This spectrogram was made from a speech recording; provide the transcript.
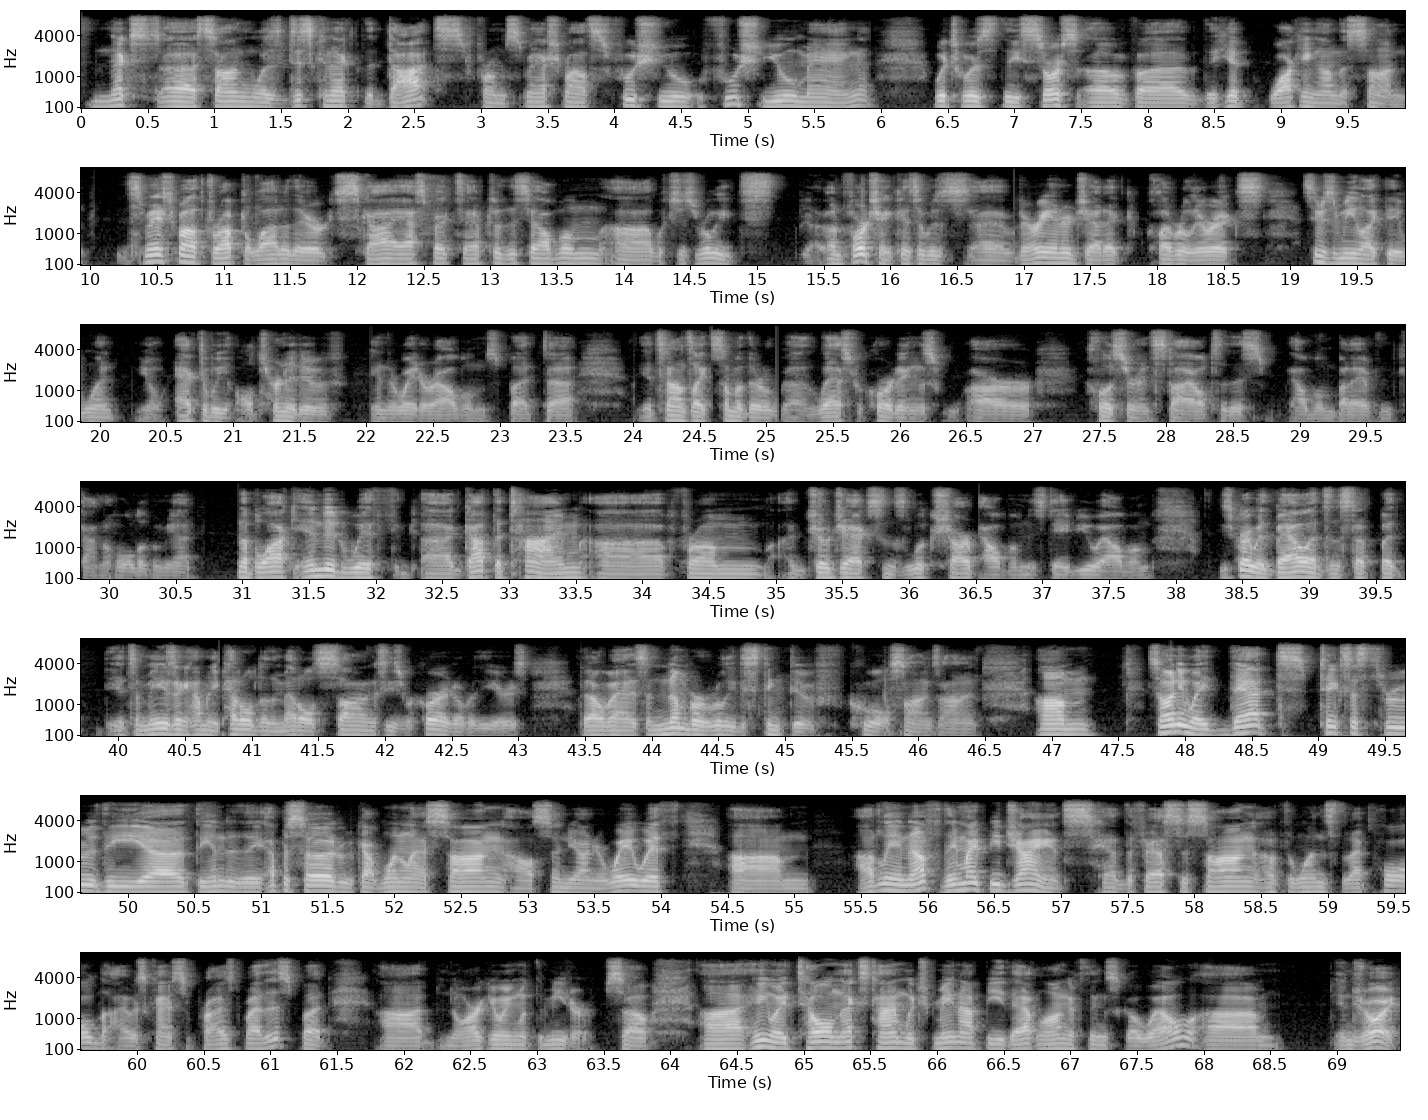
next uh, song was "Disconnect the Dots" from Smash Mouth's "Fush Yu Fush Yu Mang, which was the source of uh, the hit "Walking on the Sun." Smash Mouth dropped a lot of their ska aspects after this album, uh, which is really s- unfortunate because it was uh, very energetic, clever lyrics. Seems to me like they went, you know, actively alternative in their later albums, but uh, it sounds like some of their uh, last recordings are closer in style to this album, but I haven't gotten a hold of them yet. The block ended with uh, "Got the Time" uh, from Joe Jackson's "Look Sharp" album, his debut album. He's great with ballads and stuff, but it's amazing how many pedal to the metal songs he's recorded over the years. The album has a number of really distinctive, cool songs on it. Um, so anyway, that takes us through the uh, the end of the episode. We've got one last song. I'll send you on your way with. Um, oddly enough, they might be giants. Had the fastest song of the ones that I pulled. I was kind of surprised by this, but uh, no arguing with the meter. So uh, anyway, till next time, which may not be that long if things go well. Um, enjoy.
